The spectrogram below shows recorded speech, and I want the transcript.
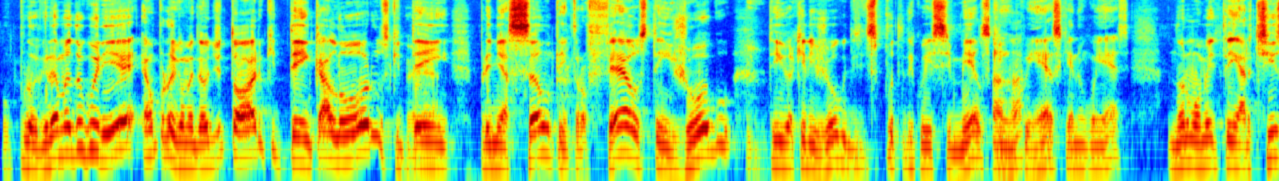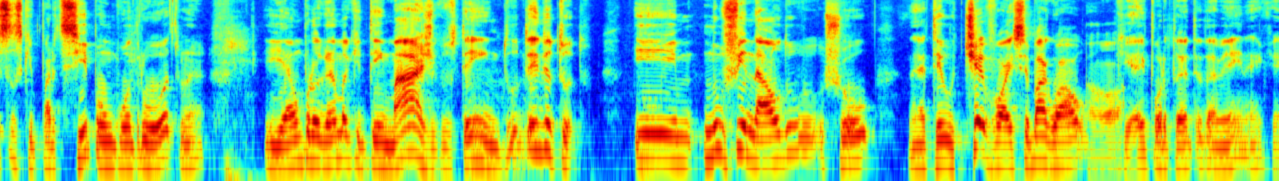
O programa do Guri é um programa de auditório que tem calouros, que é. tem premiação, tem troféus, tem jogo, tem aquele jogo de disputa de conhecimentos, quem uhum. conhece, quem não conhece. Normalmente tem artistas que participam um contra o outro, né? E é um programa que tem mágicos, tem tudo, tem de tudo. E no final do show, né, tem o Tchê Voice Bagual, oh. que é importante também, né? Que é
